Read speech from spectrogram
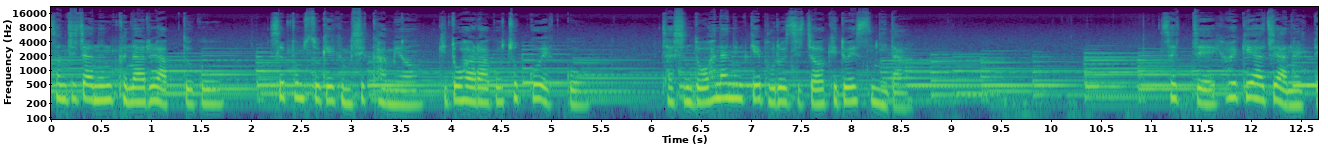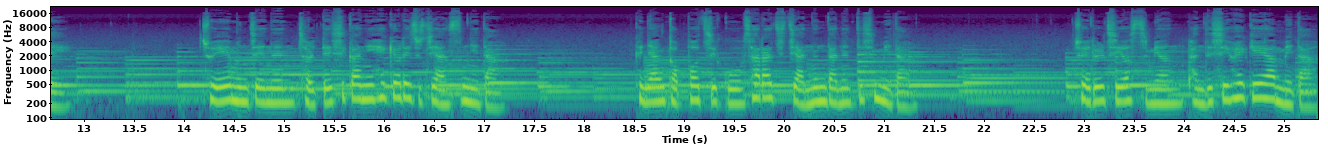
선지자는 그날을 앞두고 슬픔 속에 금식하며 기도하라고 촉구했고 자신도 하나님께 부르짖어 기도했습니다. 셋째, 회개하지 않을 때. 죄의 문제는 절대 시간이 해결해 주지 않습니다. 그냥 덮어지고 사라지지 않는다는 뜻입니다. 죄를 지었으면 반드시 회개해야 합니다.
